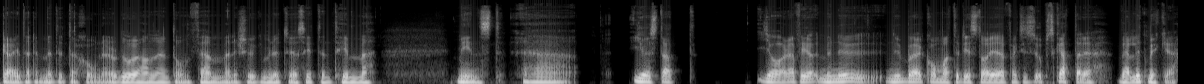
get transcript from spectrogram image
guidade meditationer och då handlar det inte om 5 eller 20 minuter, jag sitter en timme minst. Eh, just att göra, för jag, men nu, nu börjar jag komma till det stadiet jag faktiskt uppskattar det väldigt mycket.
